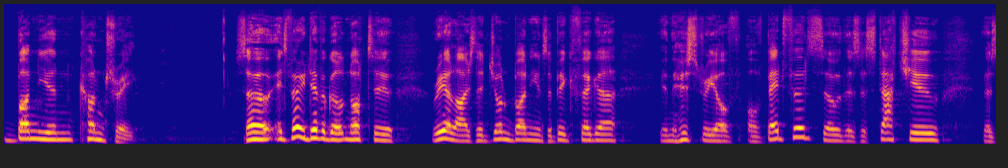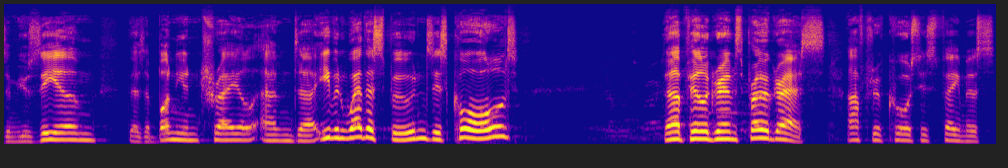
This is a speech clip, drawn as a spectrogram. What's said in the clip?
Bunyan Country. So it's very difficult not to realize that John Bunyan's a big figure in the history of, of Bedford. So there's a statue, there's a museum, there's a Bunyan Trail, and uh, even Wetherspoons is called The Pilgrim's Progress, after, of course, his famous,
